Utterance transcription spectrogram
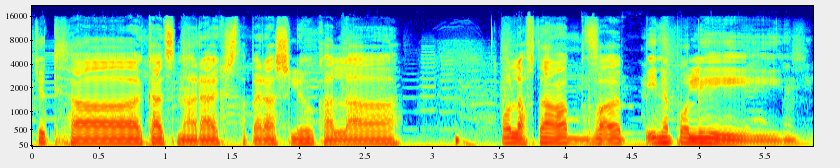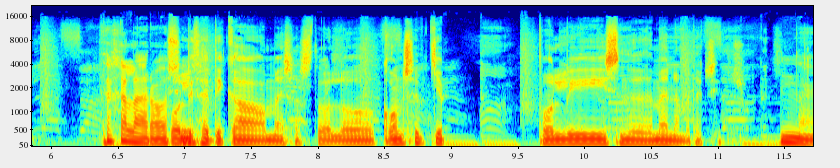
και ότι θα κάτσει να ράξει, θα περάσει λίγο καλά. Όλα αυτά βα- είναι πολύ, Θα χαλαρώσει. πολύ θετικά μέσα στο όλο κόνσεπτ και πολύ συνδεδεμένα μεταξύ τους. Ναι.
